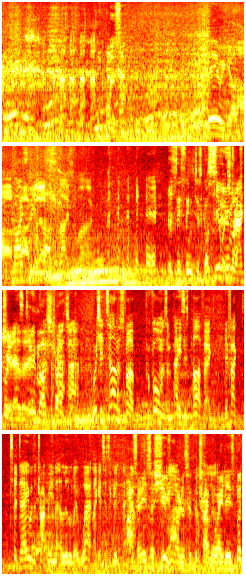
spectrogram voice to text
there we go. Oh, Nicely done. Nice work. this thing just got too, too much, much traction, grip, hasn't it? Too much traction. Which in terms for performance and pace is perfect. In fact, today with the track being a little bit wet, I guess it's a good thing. Ah, so it's a huge yeah, bonus with the absolutely. track the way it is. But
